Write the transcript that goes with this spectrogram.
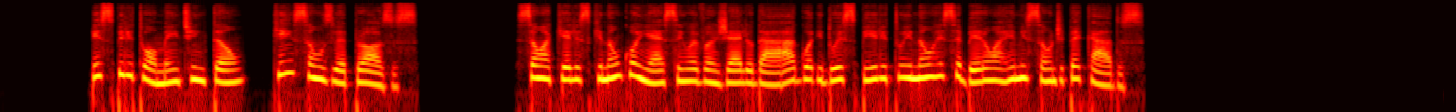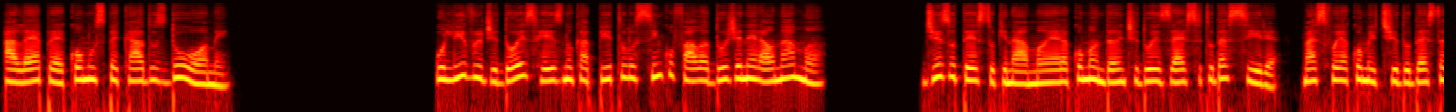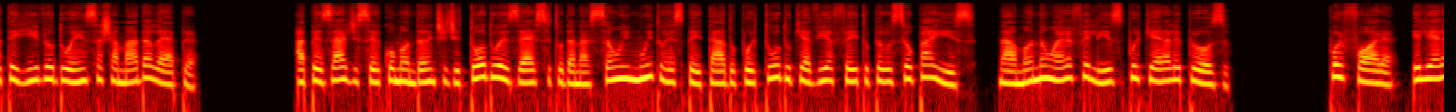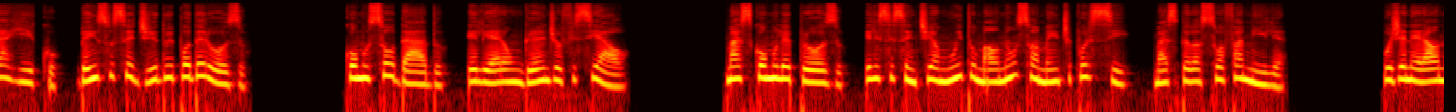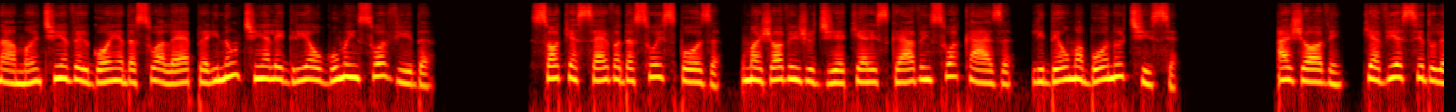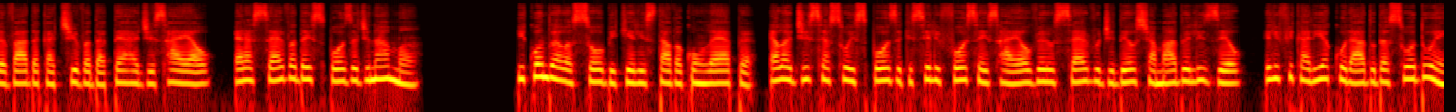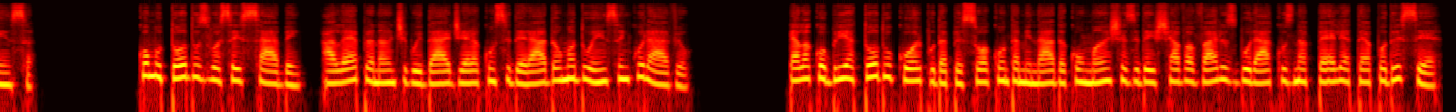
Espiritualmente, então, quem são os leprosos? São aqueles que não conhecem o Evangelho da água e do Espírito e não receberam a remissão de pecados. A lepra é como os pecados do homem. O livro de Dois Reis no capítulo 5 fala do general Naamã. Diz o texto que Naamã era comandante do exército da Síria, mas foi acometido desta terrível doença chamada lepra. Apesar de ser comandante de todo o exército da nação e muito respeitado por tudo o que havia feito pelo seu país, Naamã não era feliz porque era leproso. Por fora, ele era rico, bem-sucedido e poderoso. Como soldado, ele era um grande oficial. Mas como leproso, ele se sentia muito mal não somente por si, mas pela sua família. O general Naaman tinha vergonha da sua lepra e não tinha alegria alguma em sua vida. Só que a serva da sua esposa, uma jovem judia que era escrava em sua casa, lhe deu uma boa notícia. A jovem, que havia sido levada cativa da terra de Israel, era serva da esposa de Naamã. E quando ela soube que ele estava com lepra, ela disse à sua esposa que se ele fosse a Israel ver o servo de Deus chamado Eliseu, ele ficaria curado da sua doença. Como todos vocês sabem, a lepra na antiguidade era considerada uma doença incurável. Ela cobria todo o corpo da pessoa contaminada com manchas e deixava vários buracos na pele até apodrecer.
